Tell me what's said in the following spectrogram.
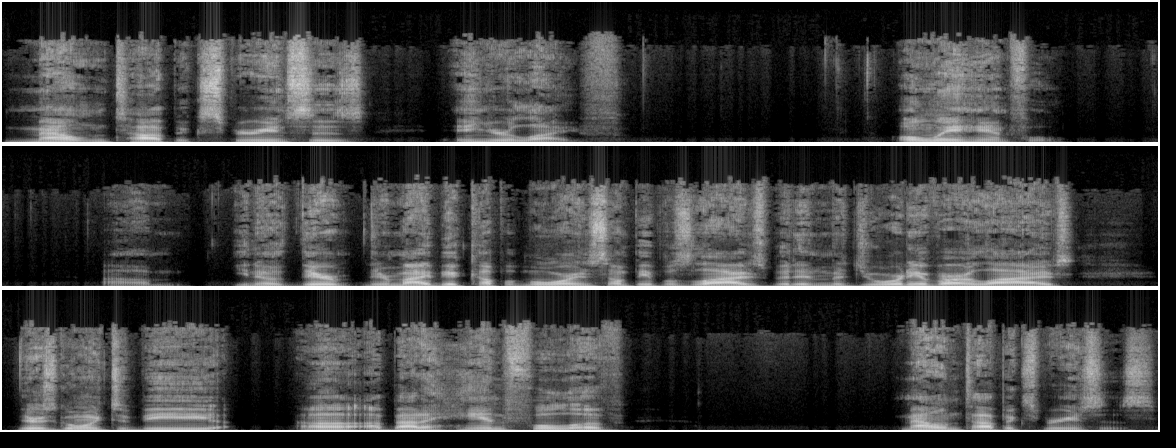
mountaintop experiences in your life. Only a handful. Um, you know, there there might be a couple more in some people's lives, but in majority of our lives, there's going to be uh, about a handful of mountaintop experiences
